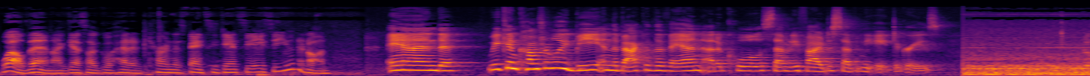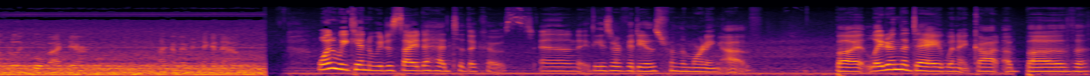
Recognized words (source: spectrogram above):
Well then, I guess I'll go ahead and turn this fancy dancy AC unit on. And we can comfortably be in the back of the van at a cool 75 to 78 degrees. Feels really cool back here. I can maybe take a nap. One weekend we decided to head to the coast, and these are videos from the morning of. But later in the day, when it got above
